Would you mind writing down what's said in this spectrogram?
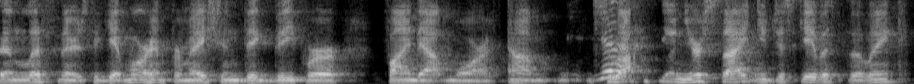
send listeners to get more information, dig deeper, find out more. Um, so yeah. on your site, and you just gave us the link.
